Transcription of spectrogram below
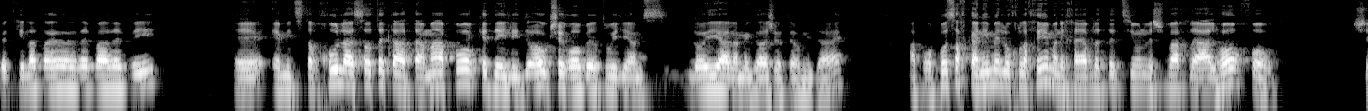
בתחילת הרבע הרביעי. אה, הם יצטרכו לעשות את ההתאמה פה כדי לדאוג שרוברט וויליאמס לא יהיה על המגרש יותר מדי. אפרופו שחקנים מלוכלכים אני חייב לתת ציון לשבח לאל הורפורד ש...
